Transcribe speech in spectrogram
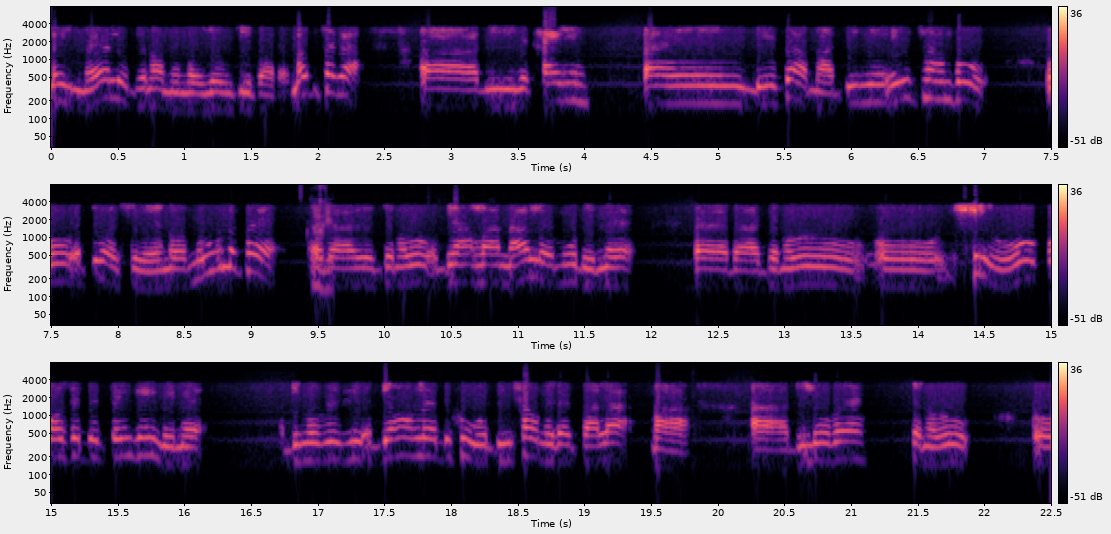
လိမ့်မယ်လို့ကျွန်တော်မြင်လို့ယုံကြည်ပါတယ်နောက်တစ်ချက်ကအာဒီခိုင် တိုင်းဒေသမှာတည်ငြိမ်အေးချမ်းဖို့ဟိုအတွက်ဆိုရင်တော့နှုတ်နှစ်ဖက်ဒါကျွန်တော်တို့အပြန်လာနားလည်မှုတွေနဲ့အဲဒါကျွန်တော်တို့ဟိုရှေ့ကို positive thinking တွေနဲ့ဒီမိုကရေစီအပြောင်းအလဲတစ်ခုကိုတည်ဆောက်နေတဲ့ကာလမှာအာဒီလိုပဲကျွန်တော်တို့ ဟို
